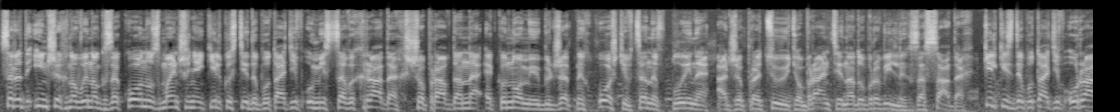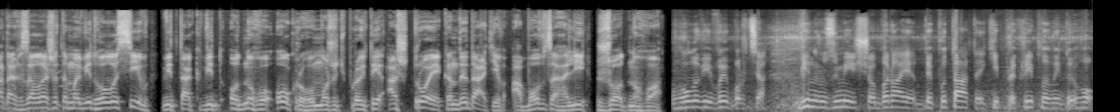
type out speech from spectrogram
Серед інших новинок закону зменшення кількості депутатів у місцевих радах. Щоправда, на економію бюджетних коштів це не вплине, адже працюють обранці на добровільних засадах. Кількість депутатів у радах залежатиме від голосів. Відтак від одного округу можуть пройти аж троє кандидатів або взагалі жодного. В голові виборця він розуміє, що обирає депутата, який прикріплений до його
